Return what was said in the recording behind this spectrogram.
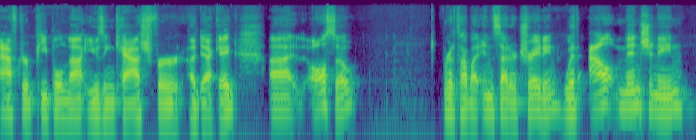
after people not using cash for a decade. Uh, also, we're going to talk about insider trading without mentioning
